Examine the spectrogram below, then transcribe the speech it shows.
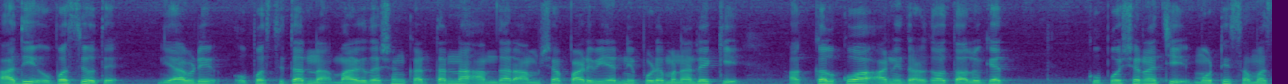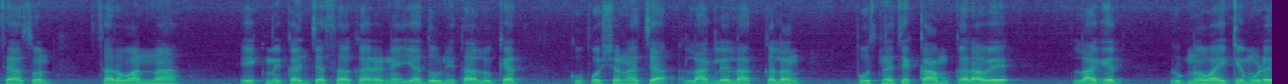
आदी उपस्थित होते. यावेळी उपस्थितांना मार्गदर्शन करताना आमदार आमशा पाडवी यांनी पुढे म्हणाले की अक्कलकुवा आणि धडगाव तालुक्यात कुपोषणाची मोठी समस्या असून सर्वांना एकमेकांच्या सहकार्याने या दोन्ही तालुक्यात कुपोषणाच्या लागलेला कलंक पोचण्याचे काम करावे लागेल. रुग्णवाहिकेमुळे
